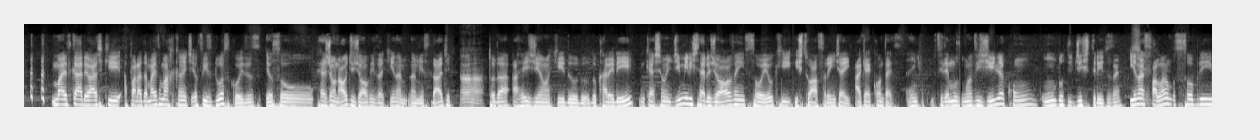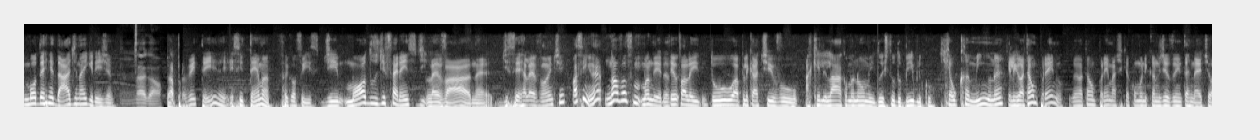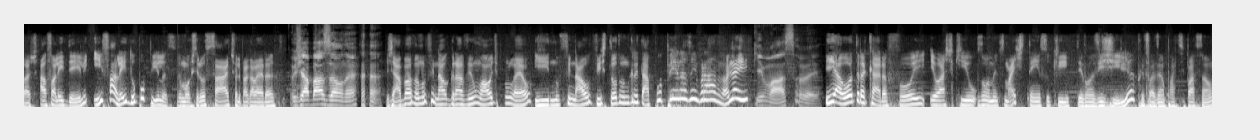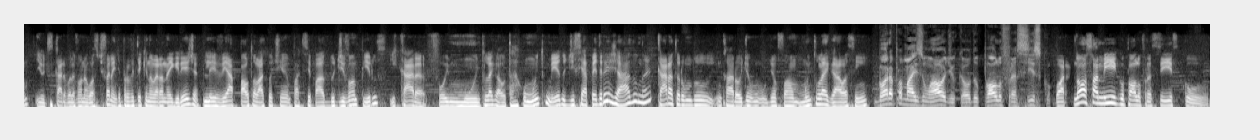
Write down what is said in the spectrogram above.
Mas, cara, eu acho que a parada mais marcante, eu fiz duas coisas. Eu sou regional de jovens aqui na, na minha cidade. Aham. Toda a região aqui do, do, do Cariri. Em questão de Ministério Jovem, sou eu que estou à frente aí. Aí o que acontece? A gente fizemos uma vigília com um dos distritos, né? E nós falamos sobre modernidade na igreja. Legal. Eu aproveitei esse tema, foi que eu fiz, de modos diferentes de levar, né, de ser relevante, assim, né, novas maneiras. Eu falei do aplicativo, aquele lá, como é o nome, do estudo bíblico, que é o Caminho, né, ele ganhou até um prêmio, ganhou até um prêmio, acho que é Comunicando Jesus na Internet, eu acho. Aí eu falei dele e falei do Pupilas. Eu mostrei o site, falei pra galera, O jabazão, né? vazou no final, gravei um áudio pro Léo e no final fiz todo mundo gritar, Pupilas em Brasa, olha aí. que massa, velho. E a outra, cara, foi, eu acho que os momentos mais tensos que teve uma vigília, fui fazer uma participação, e eu disse, cara, eu vou levar um negócio diferente. Aproveitei que não era na igreja, levei a pauta lá que eu tinha participado do de vampiros, e, cara, foi muito legal. Eu tava com muito medo de ser apedrejado, né? Cara, todo mundo encarou de, um- de uma forma muito legal, assim. Bora pra mais um áudio, que é o do Paulo Francisco. Bora. Nosso amigo Paulo Francisco.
